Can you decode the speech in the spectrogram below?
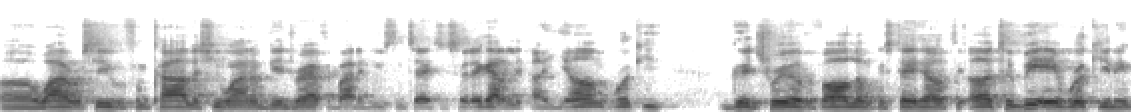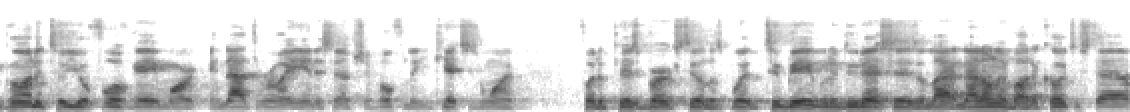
uh, wide receiver from college. He wound up getting drafted by the Houston Texans. So they got a, a young rookie, good trio if all of them can stay healthy. Uh, to be a rookie and then going into your fourth game mark and not throw an interception. Hopefully he catches one for the Pittsburgh Steelers. But to be able to do that says a lot, not only about the coaching staff,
